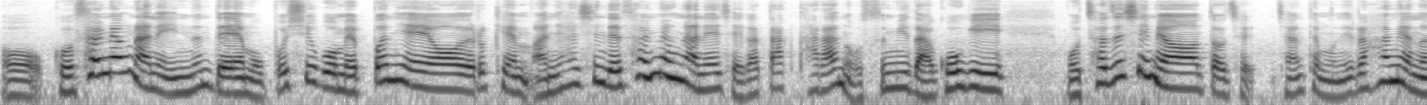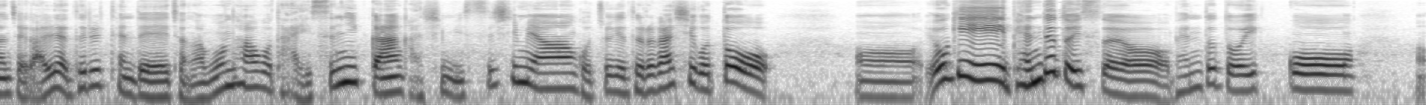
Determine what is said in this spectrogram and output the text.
어, 그 설명란에 있는데 못 보시고 몇 번이에요. 이렇게 많이 하시는데 설명란에 제가 딱 달아놓습니다. 거기 못 찾으시면 또 제, 저한테 문의를 하면은 제가 알려드릴 텐데 전화번호하고 다 있으니까 관심 있으시면 그쪽에 들어가시고 또 어, 여기 밴드도 있어요. 밴드도 있고, 어,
